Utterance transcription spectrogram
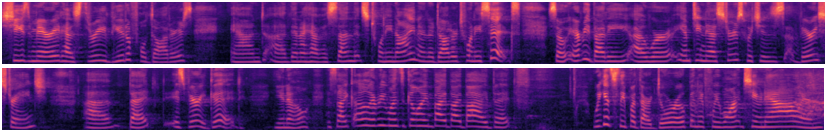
she's married, has three beautiful daughters, and uh, then I have a son that's 29 and a daughter 26. So everybody, uh, we're empty nesters, which is very strange, uh, but it's very good. You know, it's like, oh, everyone's going bye, bye, bye, but we can sleep with our door open if we want to now. And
